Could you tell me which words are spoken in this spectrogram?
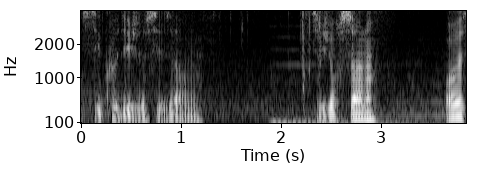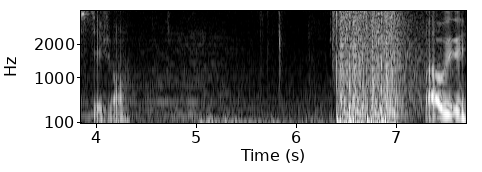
C'est quoi déjà ces armes? C'est genre ça là? Ouais c'était genre. Ah oui oui.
